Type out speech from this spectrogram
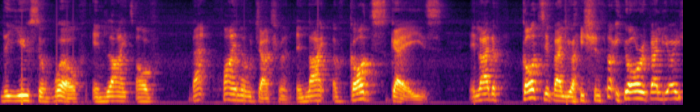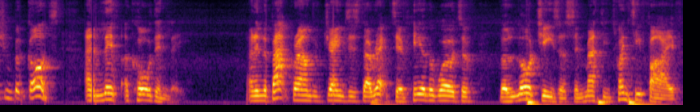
the use of wealth in light of that final judgment, in light of God's gaze, in light of God's evaluation, not your evaluation, but God's, and live accordingly. And in the background of James's directive, hear the words of the Lord Jesus in Matthew 25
